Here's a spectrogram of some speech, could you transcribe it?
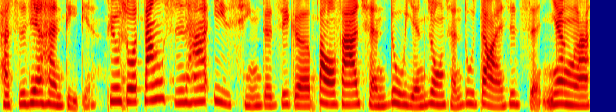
它时间和地点，比如说当时它疫情的这个爆发程度、严重程度到底是怎样啦？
